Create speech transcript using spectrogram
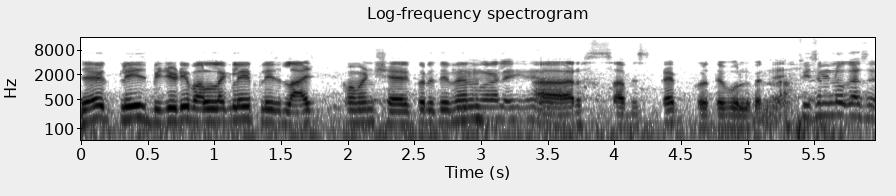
যাই হোক প্লিজ ভিডিওটি ভালো লাগলে প্লিজ লাইক কমেন্ট শেয়ার করে দিবেন আর সাবস্ক্রাইব করতে ভুলবেন না। পিছনে লোক আছে।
